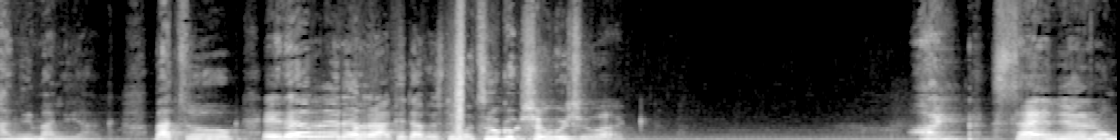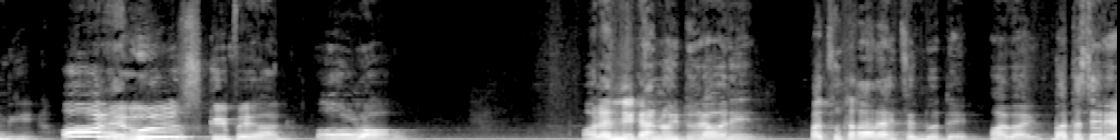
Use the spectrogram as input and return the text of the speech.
animaliak, batzuk eder ederrak eta beste batzuk goxo goxoak. Ai, zeinen ongi, hori guzkipean, hola. Horen dikan oitura hori, batzuk garaitzen dute, bai, bai, batez ere,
